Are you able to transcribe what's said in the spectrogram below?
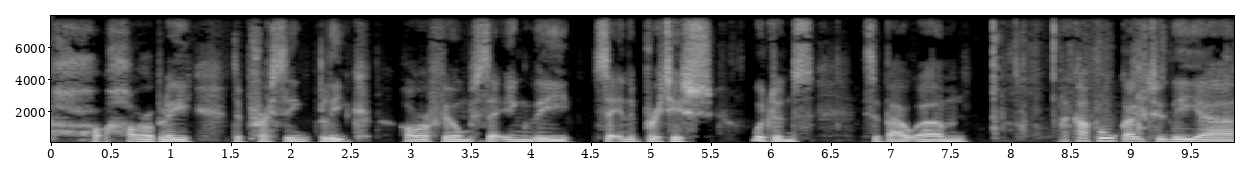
horribly depressing, bleak horror film setting the set in the British woodlands. It's about um, a couple go to the uh,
